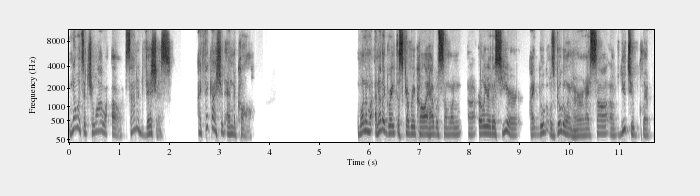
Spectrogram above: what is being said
No, it's a chihuahua. Oh, it sounded vicious. I think I should end the call one of my, another great discovery call I had with someone uh, earlier this year. I Google, was googling her and I saw a YouTube clip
